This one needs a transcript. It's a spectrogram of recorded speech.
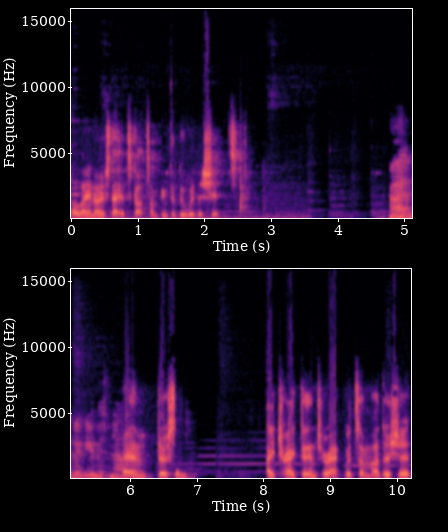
All I know is that it's got something to do with the shit. Alright, I'm doing the abyss now. And there's some. I tried to interact with some other shit,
